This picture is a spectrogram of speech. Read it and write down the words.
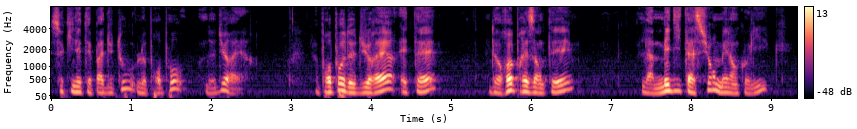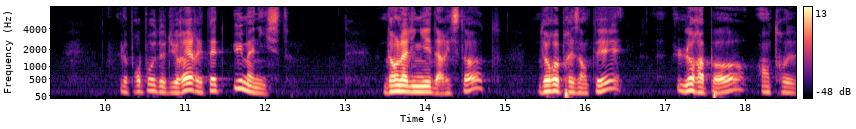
Ce qui n'était pas du tout le propos de Dürer. Le propos de Dürer était de représenter la méditation mélancolique. Le propos de Dürer était humaniste, dans la lignée d'Aristote, de représenter le rapport entre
